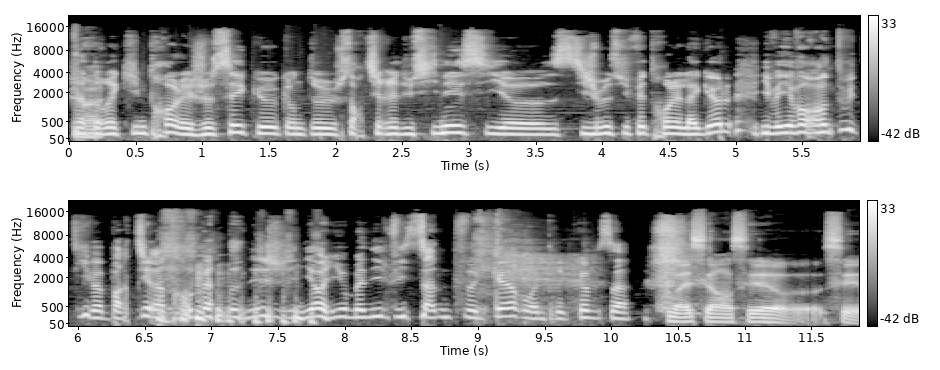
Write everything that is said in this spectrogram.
J'adorerais qu'il me troll et je sais que quand je sortirai du ciné si euh, si je me suis fait troller la gueule, il va y avoir un tweet qui va partir à Robert Downey Jr. You magnificent fucker ou un truc comme ça. Ouais, c'est c'est, euh, c'est,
